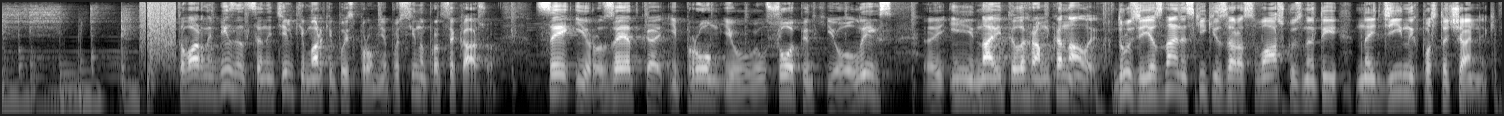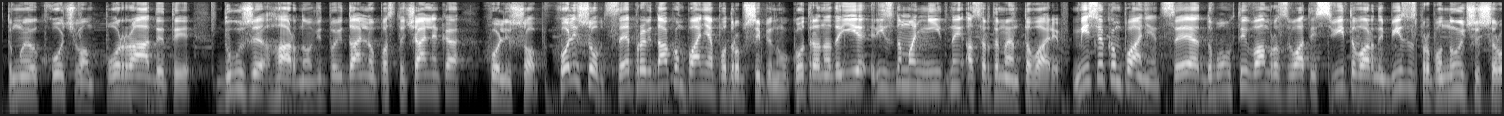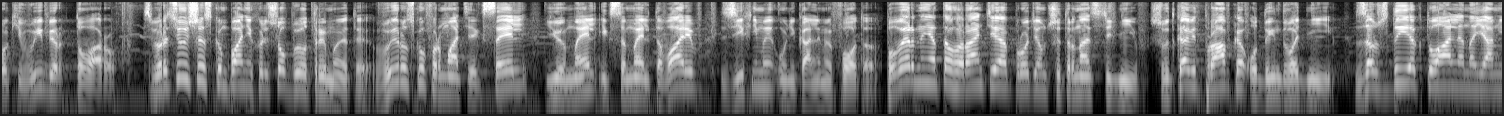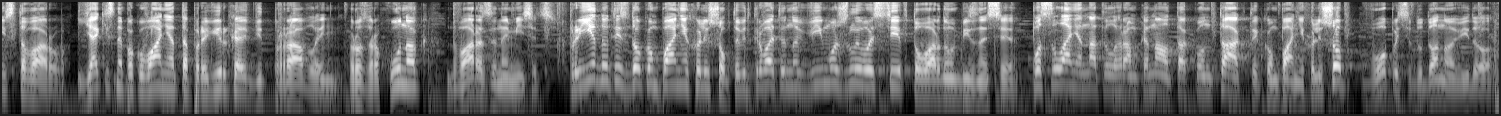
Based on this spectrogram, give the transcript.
Товарний бізнес це не тільки Marketplace Prom, я постійно про це кажу. Це і розетка, і Prom, і Google Shopping, і OLX, е, і навіть телеграм-канали. Друзі, я знаю, наскільки зараз важко знайти надійних постачальників. Тому я хочу вам порадити дуже гарного відповідального постачальника Holy Shop. Holy Shop – це провідна компанія по дропшипінгу, котра надає різноманітний асортимент товарів. Місія компанії це допомогти вам розвивати свій товарний бізнес, пропонуючи широкий вибір товару. Співпрацюючи з компанією Holy Shop, ви отримуєте вируску в форматі Excel, UML, XML товарів з їхніми унікальними фото. Повернення та гарантія протягом 14 днів. Швидка відправка 1-2 дні. Завжди актуальна наявність товару, якісне пакування та перевірка відправлень. Розрахунок два рази на місяць. Приєднуйтесь до компанії Холішоп та відкривайте нові можливості в товарному бізнесі. Посилання на телеграм-канал та контакти компанії Холішоп в описі до даного відео.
